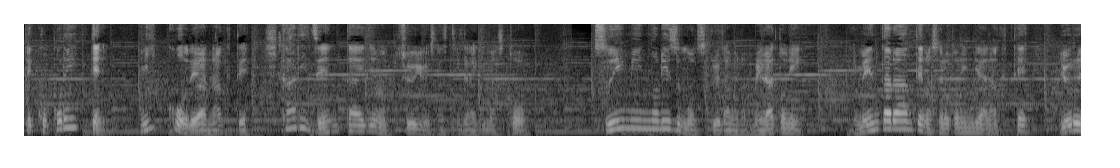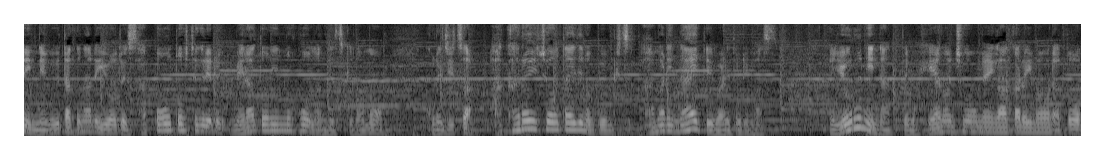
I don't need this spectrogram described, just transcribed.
で、ここで1点、日光ではなくて光全体での注意をさせていただきますと睡眠のリズムを作るためのメラトニンメンタル安定のセロトニンではなくて夜に眠たくなるよというサポートしてくれるメラトニンの方なんですけどもこれ実は明るい状態での分泌あまりないと言われております。夜になっても部屋の照明が明るいままだと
